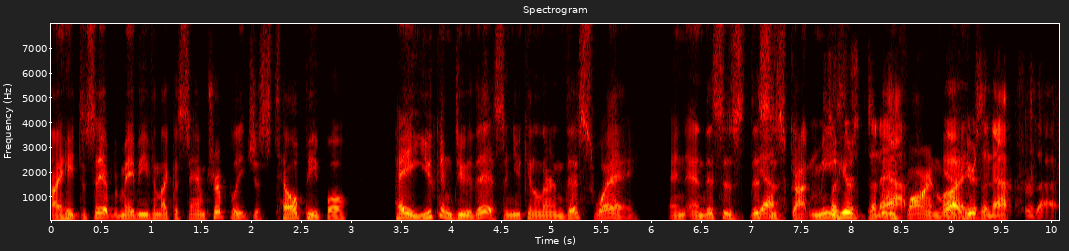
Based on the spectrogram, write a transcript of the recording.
I hate to say it, but maybe even like a Sam Tripoli just tell people, "Hey, you can do this and you can learn this way." And and this is this Yeah. has gotten me so here's an really app far in yeah life. here's an app for that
